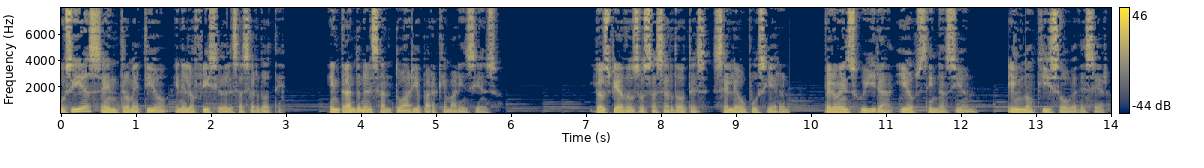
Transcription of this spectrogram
Usías se entrometió en el oficio del sacerdote, entrando en el santuario para quemar incienso. Los piadosos sacerdotes se le opusieron, pero en su ira y obstinación él no quiso obedecer.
